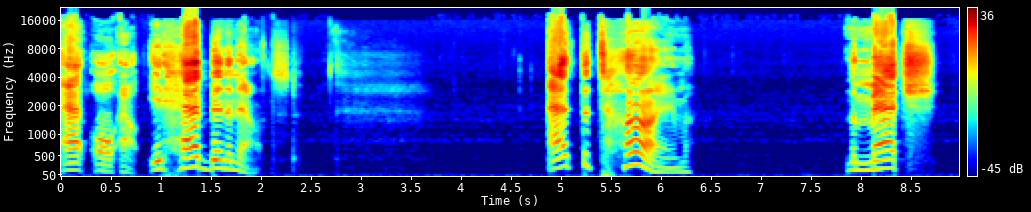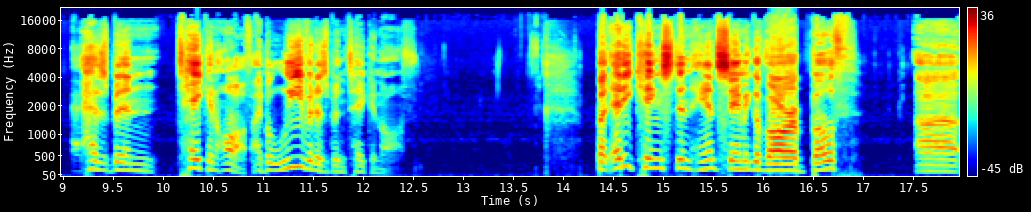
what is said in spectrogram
at All Out. It had been announced. At the time, the match has been taken off. I believe it has been taken off. But Eddie Kingston and Sammy Guevara both uh,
